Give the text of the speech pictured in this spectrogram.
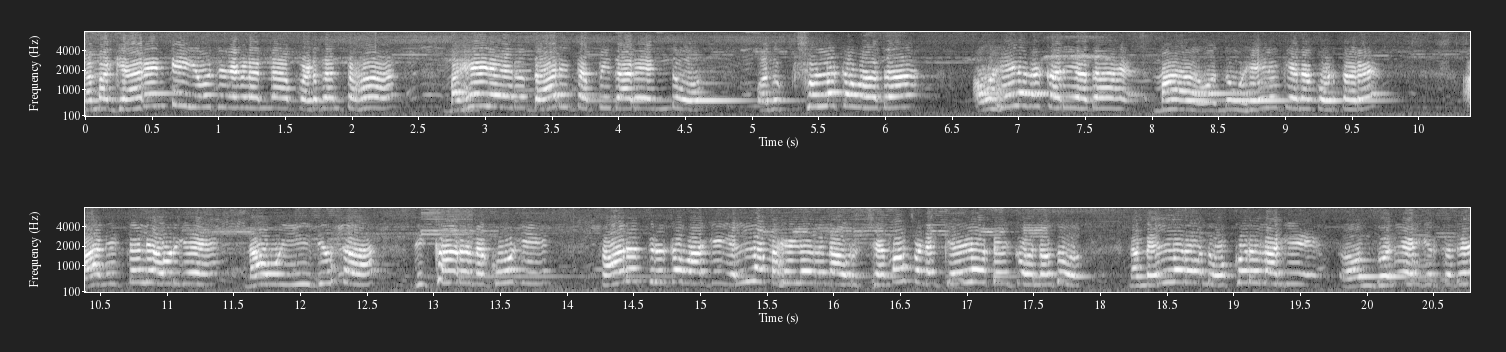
ನಮ್ಮ ಗ್ಯಾರಂಟಿ ಯೋಜನೆಗಳನ್ನ ಪಡೆದಂತಹ ಮಹಿಳೆಯರು ದಾರಿ ತಪ್ಪಿದ್ದಾರೆ ಎಂದು ಒಂದು ಕ್ಷುಲ್ಲಕವಾದ, ಅವಹೇಳನಕಾರಿಯಾದ ಒಂದು ಹೇಳಿಕೆಯನ್ನು ಕೊಡ್ತಾರೆ. ಆ ನಿಟ್ಟಿನಲ್ಲಿ ಅವರಿಗೆ ನಾವು ಈ ದಿವಸ ಧಿಕ್ಕಾರನ ಕೂಗಿ ಸಾರ್ವತ್ರಿಕವಾಗಿ ಎಲ್ಲ ಮಹಿಳೆಯರನ್ನು ಅವರು ಕ್ಷಮಾಪಣೆ ಕೇಳಬೇಕು ಅನ್ನೋದು ನಮ್ಮೆಲ್ಲರ ಒಂದು ಒಕ್ಕೊರಲಾಗಿ, ಒಂದು ಧ್ವನಿಯಾಗಿರ್ತದೆ.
